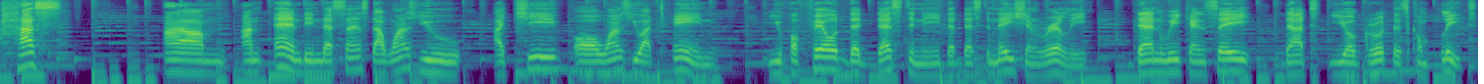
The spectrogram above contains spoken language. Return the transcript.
has um, an end in the sense that once you achieve or once you attain, you fulfilled the destiny, the destination really, then we can say that your growth is complete.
